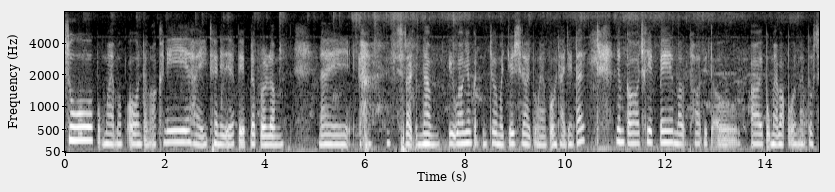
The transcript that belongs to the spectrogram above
សួរពុកម៉ែបងប្អូនទាំងអស់គ្នាហើយថ្ងៃនេះពេលព្រឹកព្រលឹមនៃស្រែកដំណាំគឺបងខ្ញុំក៏ចូលមកជួយស្រែកពុកម៉ែបងប្អូនថាអញ្ចឹងទៅខ្ញុំក៏ឆ្លៀតពេលមកថតវីដេអូឲ្យពុកម៉ែបងប្អូនបានទស្ស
